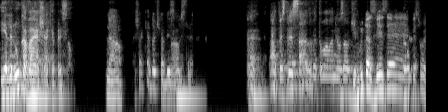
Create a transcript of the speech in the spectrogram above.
E ele nunca vai achar que é pressão. Não, achar que é dor de cabeça do estresse. É. Ah, tô estressado, vai tomar uma neosaldina. E muitas vezes é então... pessoa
